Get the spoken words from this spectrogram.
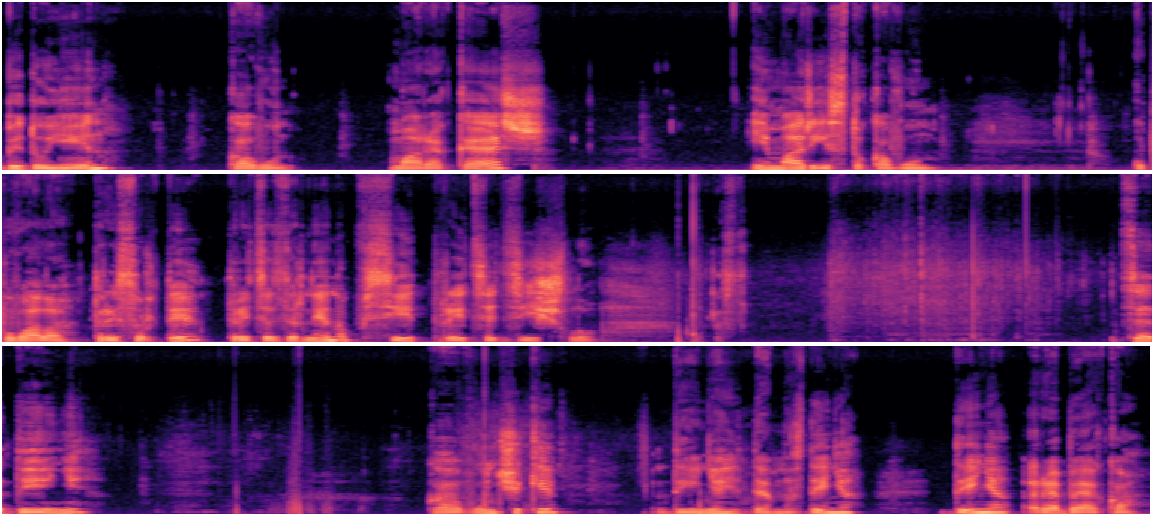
бедуїн, кавун Маракеш і Марісто кавун. Купувала три сорти, 30 зернинок, всі 30 зійшло. Це дині, кавунчики, диня, де в нас диня? Диня Ребека.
